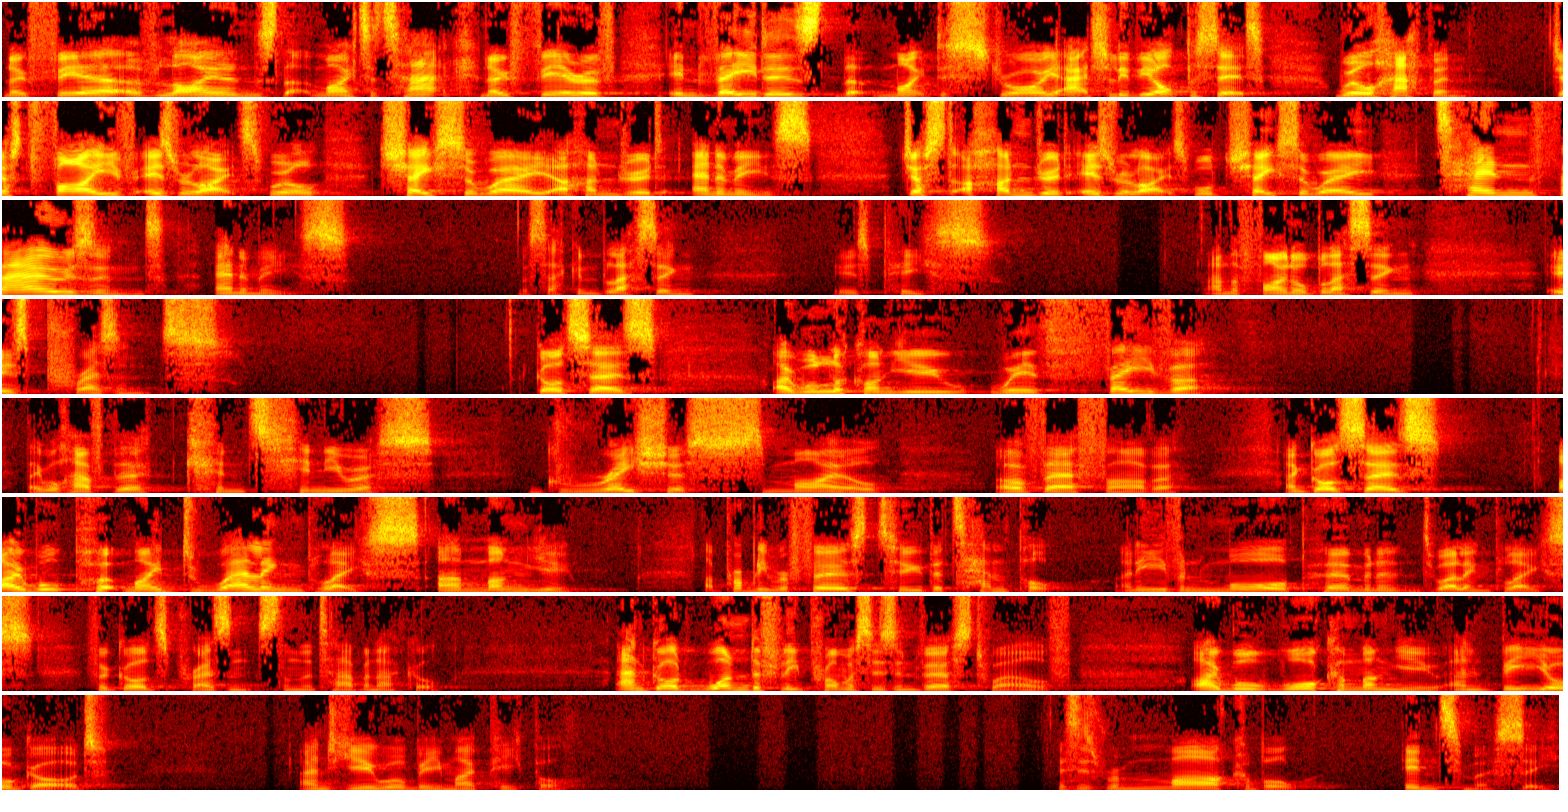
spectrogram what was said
No fear of lions that might attack, no fear of invaders that might destroy. Actually, the opposite will happen. Just five Israelites will chase away a hundred enemies. Just a hundred Israelites will chase away 10,000 enemies. The second blessing is peace. And the final blessing is presence. God says, I will look on you with favor. They will have the continuous, gracious smile of their Father. And God says, I will put my dwelling place among you. That probably refers to the temple, an even more permanent dwelling place for God's presence than the tabernacle. And God wonderfully promises in verse 12 I will walk among you and be your God, and you will be my people. This is remarkable intimacy.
